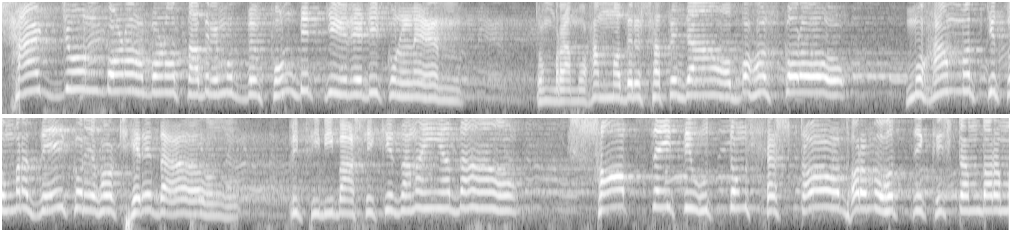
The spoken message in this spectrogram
ষাট জন বড় বড় তাদের মধ্যে পণ্ডিতকে রেডি করলেন তোমরা মুহাম্মদের সাথে যাও, বহস করো। মুহাম্মদকে তোমরা যেই করে হোক হেরে দাও। পৃথিবীবাসীকে জানাইয়া দাও, সবচাইতে উত্তম শ্রেষ্ঠ ধর্ম হচ্ছে খ্রিস্টান ধর্ম।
